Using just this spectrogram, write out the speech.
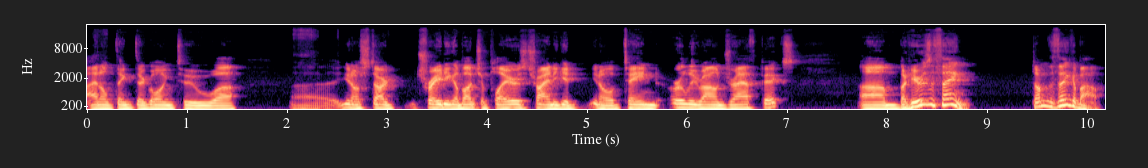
I don't think they're going to, uh, uh, you know, start trading a bunch of players trying to get, you know, obtain early round draft picks. Um, but here's the thing, something to think about,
